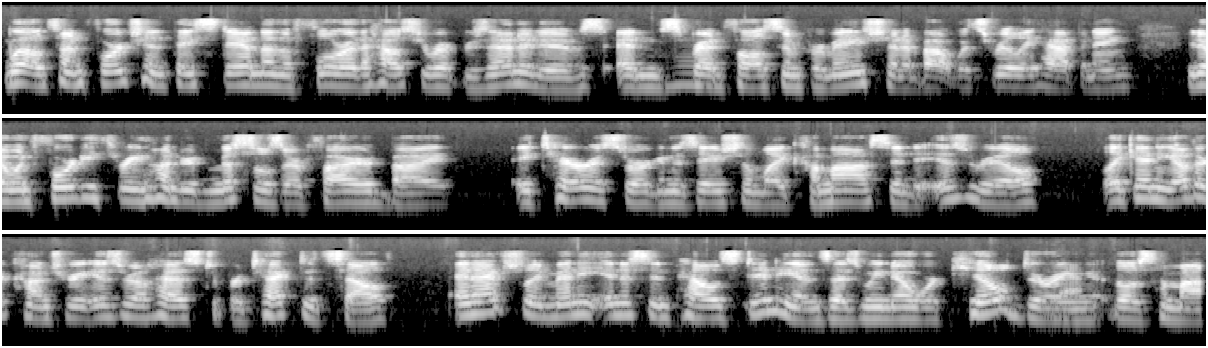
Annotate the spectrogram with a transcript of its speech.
Well, it's unfortunate they stand on the floor of the House of Representatives and mm-hmm. spread false information about what's really happening. You know, when 4,300 missiles are fired by a terrorist organization like Hamas into Israel, like any other country, Israel has to protect itself. And actually, many innocent Palestinians, as we know, were killed during yeah. those Hamas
